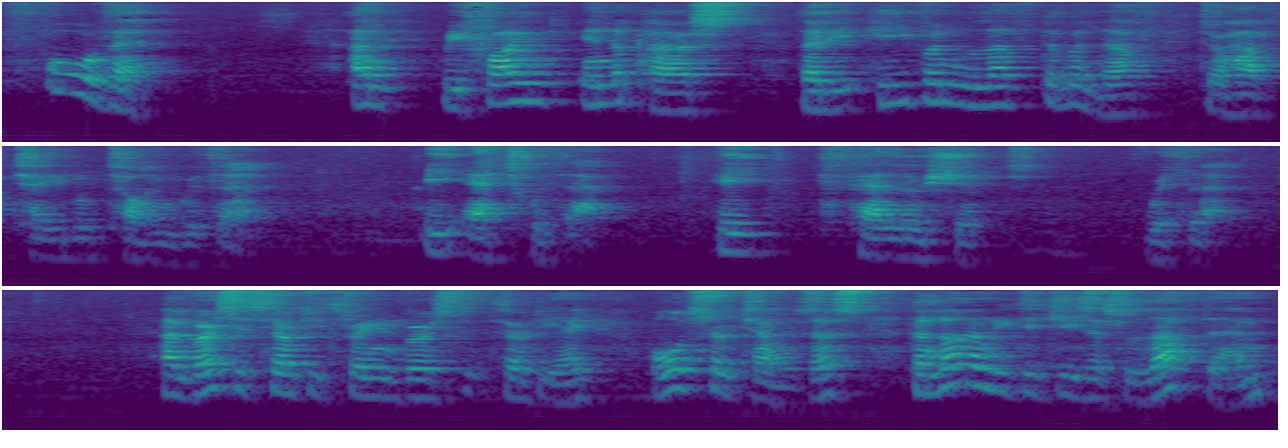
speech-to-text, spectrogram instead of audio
for them. And we find in the past that he even loved them enough to have table time with them. He ate with them. He fellowshipped with them. And verses 33 and verse 38 also tells us that not only did Jesus love them,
